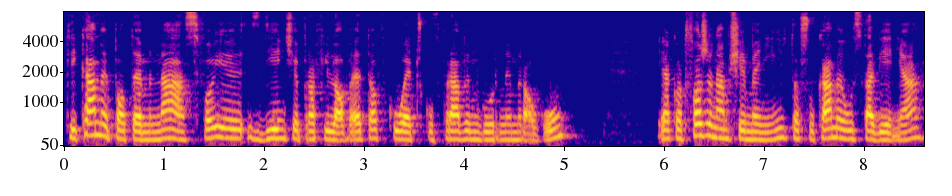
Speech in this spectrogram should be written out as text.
Klikamy potem na swoje zdjęcie profilowe, to w kółeczku w prawym górnym rogu. Jak otworzy nam się menu, to szukamy ustawienia.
